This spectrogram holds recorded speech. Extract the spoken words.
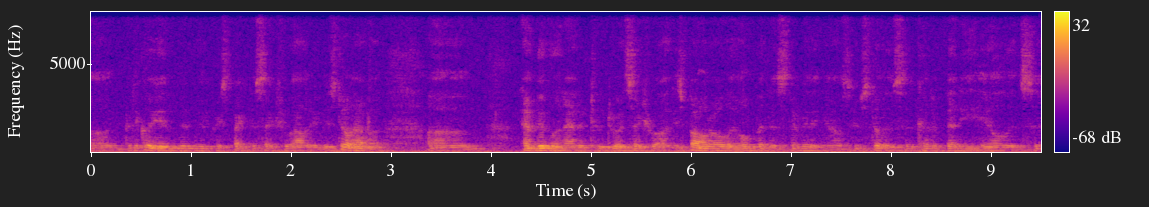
uh, particularly in, with respect to sexuality, we still have a um, ambivalent attitude towards sexuality. Despite all the openness and everything else, there still is a kind of Benny Hill. It's uh,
